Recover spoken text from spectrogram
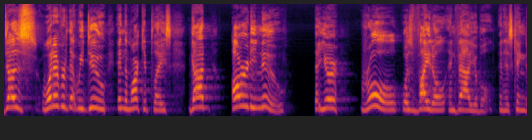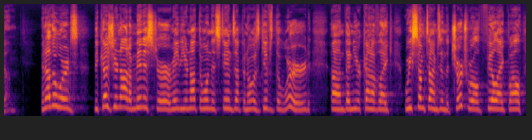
does whatever that we do in the marketplace, God already knew that your role was vital and valuable in his kingdom. In other words, because you're not a minister, or maybe you're not the one that stands up and always gives the word, um, then you're kind of like, we sometimes in the church world feel like, well,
